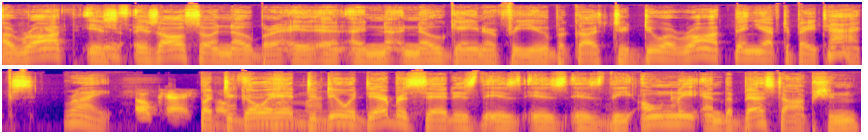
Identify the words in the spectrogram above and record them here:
A Roth is is also a no a, a no gainer for you because to do a Roth, then you have to pay tax. Right. Okay. But to So go ahead to do what Deborah said is is is is the only and the best option.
